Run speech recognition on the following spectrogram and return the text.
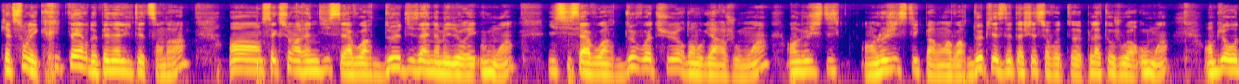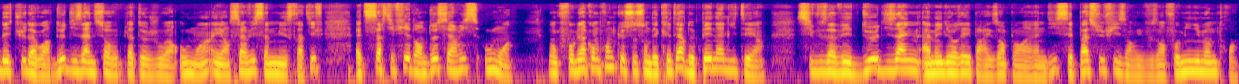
Quels sont les critères de pénalité de Sandra? En section R&D, c'est avoir deux designs améliorés ou moins. Ici, c'est avoir deux voitures dans vos garages ou moins. En logistique, en logistique, pardon, avoir deux pièces détachées sur votre plateau joueur ou moins. En bureau d'études, avoir deux designs sur votre plateau joueur ou moins. Et en service administratif, être certifié dans deux services ou moins. Donc il faut bien comprendre que ce sont des critères de pénalité. hein. Si vous avez deux designs améliorés par exemple en R&D, c'est pas suffisant, il vous en faut minimum trois.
